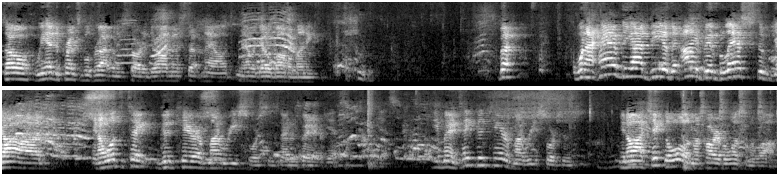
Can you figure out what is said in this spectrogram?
So we had the principles right when it started. They're all messed up now. Now we got Obama money. But when I have the idea that I have been blessed of God, and I want to take good care of my resources that are there. Yes. Yes. Amen. Take good care of my resources. You know, I check the oil in my car every once in a while.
